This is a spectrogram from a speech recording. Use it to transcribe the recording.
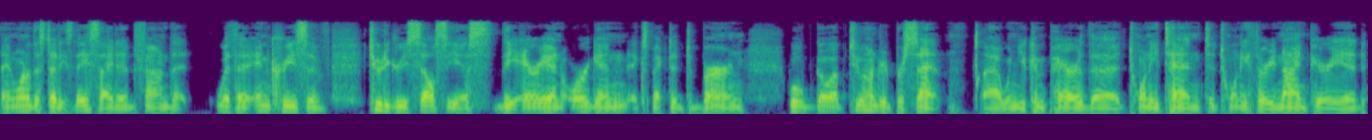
And one of the studies they cited found that with an increase of two degrees Celsius, the area in Oregon expected to burn will go up 200% uh, when you compare the 2010 to 2039 period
